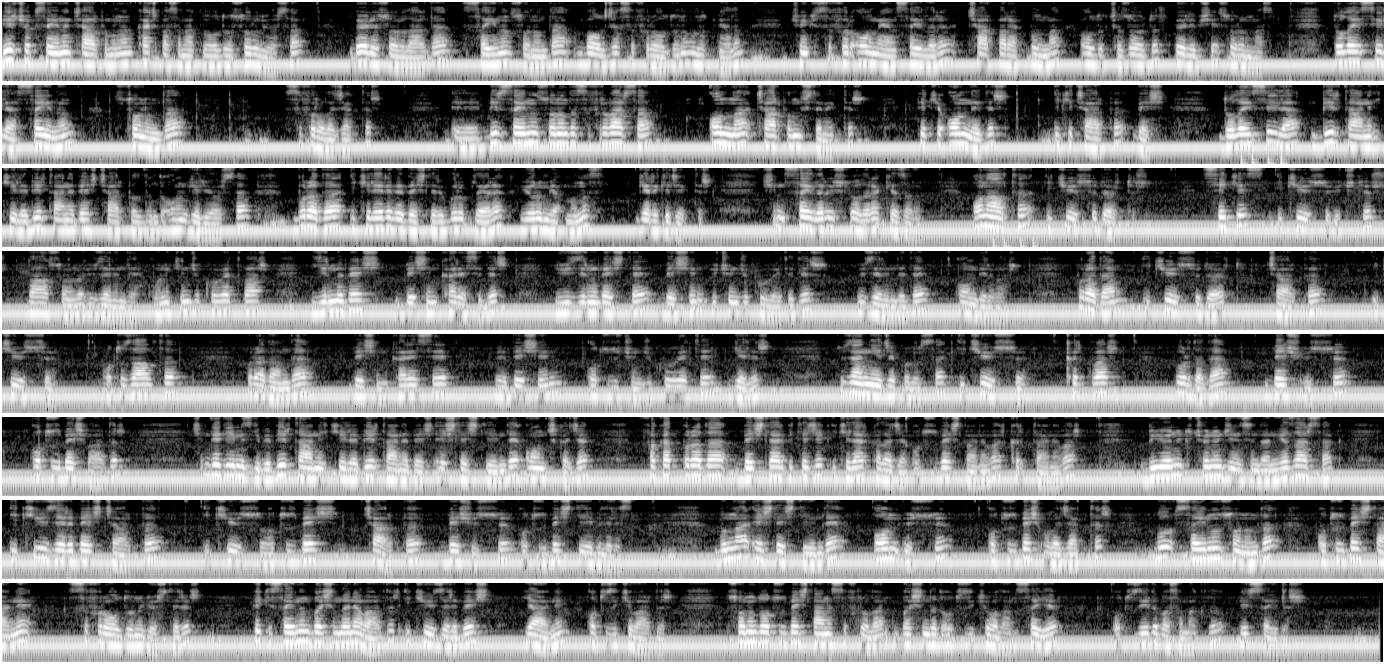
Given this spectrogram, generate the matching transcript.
Birçok sayının çarpımının kaç basamaklı olduğu soruluyorsa böyle sorularda sayının sonunda bolca sıfır olduğunu unutmayalım. Çünkü sıfır olmayan sayıları çarparak bulmak oldukça zordur. Böyle bir şey sorulmaz. Dolayısıyla sayının sonunda sıfır olacaktır. Ee, Bir sayının sonunda sıfır varsa 10'la çarpılmış demektir. Peki 10 nedir? 2 çarpı 5. Dolayısıyla bir tane 2 ile bir tane 5 çarpıldığında 10 geliyorsa burada ikileri ve 5'leri gruplayarak yorum yapmamız gerekecektir. Şimdi sayıları üslü olarak yazalım. 16 2 üssü 4'tür. 8 2 üssü 3'tür. Daha sonra üzerinde 12. kuvvet var. 25 5'in karesidir. 125 de 5'in 3. kuvvetidir. Üzerinde de 11 var. Buradan 2 üssü 4 çarpı 2 üssü 36. Buradan da 5'in karesi ve 5'in 33. kuvveti gelir. Düzenleyecek olursak 2 üssü 40 var. Burada da 5 üssü 35 vardır. Şimdi dediğimiz gibi bir tane 2 ile bir tane 5 eşleştiğinde 10 çıkacak. Fakat burada 5'ler bitecek, 2'ler kalacak. 35 tane var, 40 tane var. Büyüğünü küçüğünün cinsinden yazarsak 2 üzeri 5 çarpı 2 üssü 35 çarpı 5 üssü 35 diyebiliriz. Bunlar eşleştiğinde 10 üssü 35 olacaktır. Bu sayının sonunda 35 tane sıfır olduğunu gösterir. Peki sayının başında ne vardır? 2 üzeri 5 yani 32 vardır. Sonunda 35 tane sıfır olan, başında da 32 olan sayı 37 basamaklı bir sayıdır.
